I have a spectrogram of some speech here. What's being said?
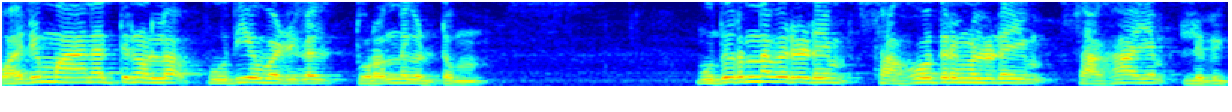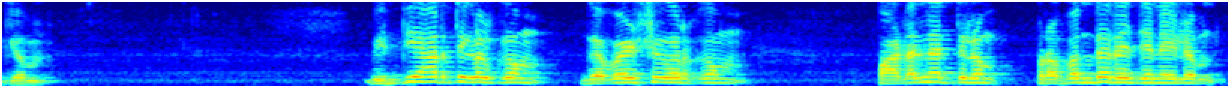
വരുമാനത്തിനുള്ള പുതിയ വഴികൾ തുറന്നു കിട്ടും. മുതിർന്നവരുടെയും സഹോദരങ്ങളുടെയും സഹായം ലഭിക്കും. വിദ്യാർത്ഥികൾക്കും ഗവേഷകർക്കും പഠനത്തിലും പ്രബന്ധരചനയിലും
